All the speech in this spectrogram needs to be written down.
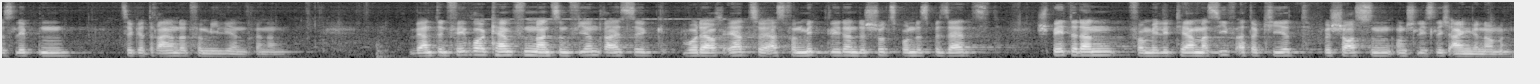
es lebten ca. 300 Familien drinnen. Während den Februarkämpfen 1934 wurde auch er zuerst von Mitgliedern des Schutzbundes besetzt, später dann vom Militär massiv attackiert, beschossen und schließlich eingenommen.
